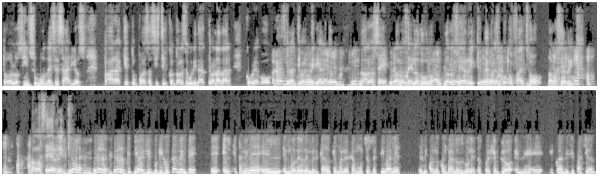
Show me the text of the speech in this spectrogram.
todos los insumos necesarios para que tú puedas asistir con toda la seguridad, te van a dar cubrebocas, gel antibacterial. No lo sé, no lo sé, lo dudo, no lo sé, Rick, me parece un poco falso, no lo sé, Rick. No lo sé, Rick. Era, lo que te iba a decir, porque justamente eh, el, también el, el modelo de mercado que manejan muchos festivales es que cuando compras los boletos, por ejemplo, en, eh, eh, con anticipación,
